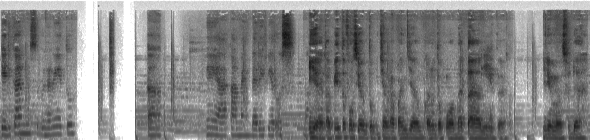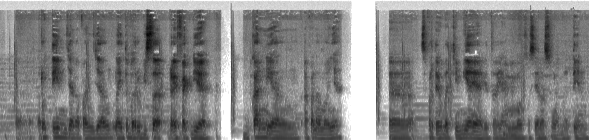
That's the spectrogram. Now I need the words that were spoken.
Jadi kan sebenarnya itu eh ini ya tameng dari virus iya tapi itu fungsi untuk jangka panjang bukan untuk pengobatan Iya, gitu betul. jadi memang sudah uh, rutin jangka panjang nah itu baru bisa berefek dia bukan yang apa namanya uh, seperti obat kimia ya gitu yang Hmm. memang fungsinya langsung ngobatin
